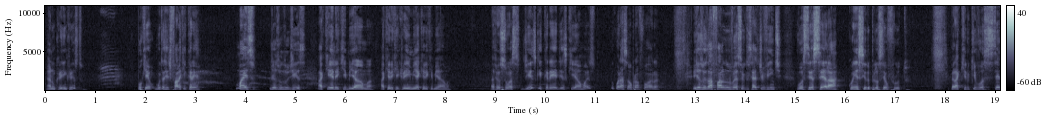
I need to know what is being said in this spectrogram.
Elas não creem em Cristo? Porque muita gente fala que crê. Mas Jesus nos diz: aquele que me ama, aquele que crê em mim, é aquele que me ama. As pessoas dizem que crê, dizem que ama, mas do coração para fora. E Jesus ainda fala no versículo 7 e 20: Você será conhecido pelo seu fruto, pelo aquilo que você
